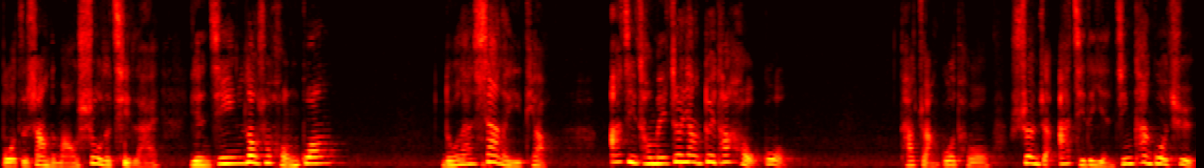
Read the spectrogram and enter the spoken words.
脖子上的毛竖了起来，眼睛露出红光。罗兰吓了一跳，阿吉从没这样对他吼过。他转过头，顺着阿吉的眼睛看过去，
